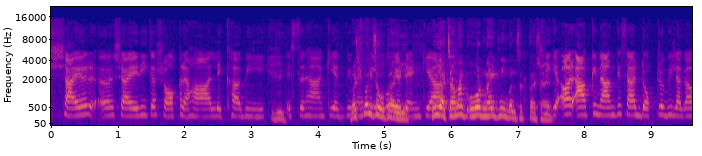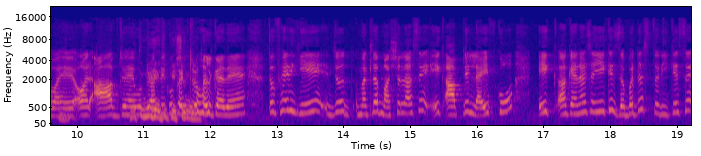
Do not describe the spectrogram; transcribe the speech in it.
शायर शायरी का शौक रहा लिखा भी इस तरह की अदबी बचपन से होता है किया। कोई अचानक ओवरनाइट नहीं बन सकता शायद ठीक है और आपके नाम के साथ डॉक्टर भी लगा हुआ है और आप जो है वो ट्रैफ़िक को कंट्रोल कर रहे हैं। तो फिर ये जो मतलब माशाल्लाह से एक आपने लाइफ को एक कहना चाहिए कि ज़बरदस्त तरीके से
